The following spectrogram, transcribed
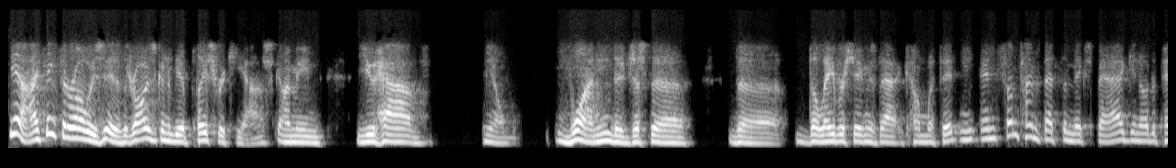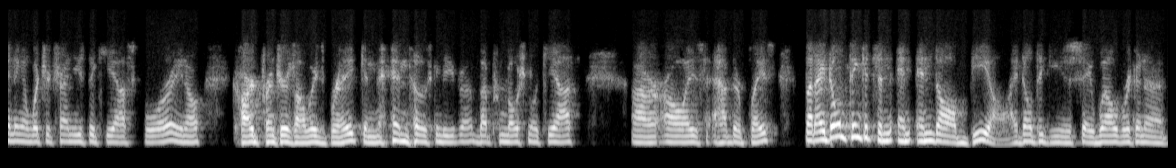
yeah, I think there always is. There's always going to be a place for kiosk. I mean, you have, you know, one, the just the the the labor savings that come with it, and, and sometimes that's a mixed bag. You know, depending on what you're trying to use the kiosk for. You know, card printers always break, and and those can be, but promotional kiosks are, always have their place. But I don't think it's an, an end all be all. I don't think you can just say, well, we're going to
